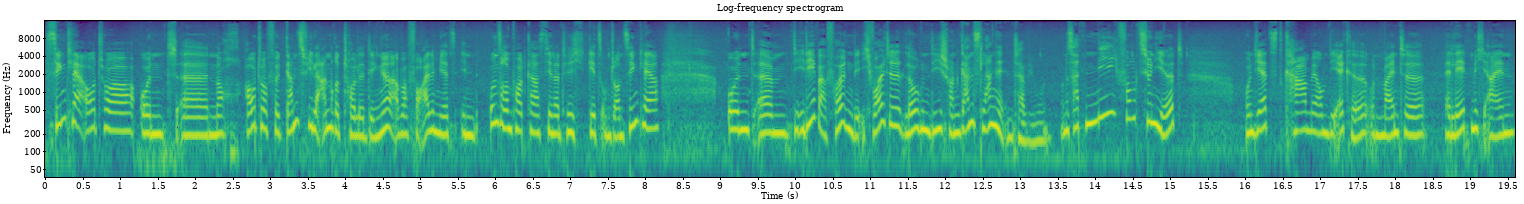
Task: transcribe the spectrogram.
Sinclair-Autor und äh, noch Autor für ganz viele andere tolle Dinge, aber vor allem jetzt in unserem Podcast hier natürlich geht es um John Sinclair. Und ähm, die Idee war folgende: Ich wollte Logan D schon ganz lange interviewen und es hat nie funktioniert. Und jetzt kam er um die Ecke und meinte, er lädt mich ein,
